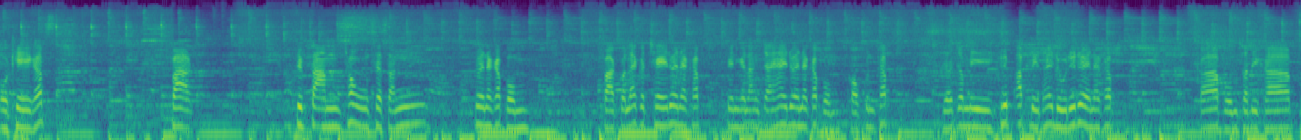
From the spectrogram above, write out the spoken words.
โอเคครับ ฝากติดตามช่องเสียสันด้วยนะครับผม ฝากกดไลค์กดแชร์ด้วยนะครับ เป็นกำลังใจให้ด้วยนะครับผม ขอบคุณครับ เดี๋ยวจะมีคลิปอัปเดตให้ดูเรื่อยๆนะครับ ครับผม สวัสดีครับ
